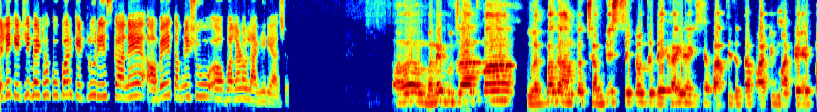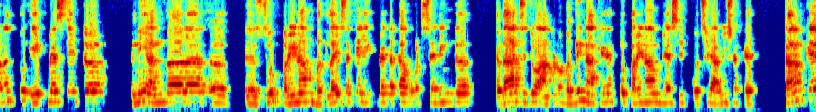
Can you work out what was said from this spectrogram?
એટલે કેટલી બેઠકો પર કેટલું રિસ્ક અને હવે તમને શું વલણો લાગી રહ્યા છે? મને ગુજરાતમાં લગભગ આમ તો છવ્વીસ સીટો જે દેખાઈ રહી છે ભારતીય જનતા પાર્ટી માટે. પરંતુ એક બે સીટની અંદર શું પરિણામ બદલાઈ શકે? એક બે ટકા વોટ શેરિંગ કદાચ જો આંકડો બદલી નાખે તો પરિણામ બે સીટ ઓછી આવી શકે. કારણ કે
